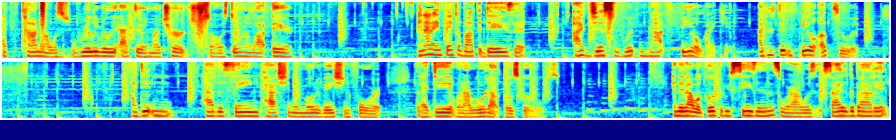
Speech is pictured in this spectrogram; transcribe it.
At the time, I was really, really active in my church, so I was doing a lot there. And I didn't think about the days that I just would not feel like it. I just didn't feel up to it. I didn't have the same passion and motivation for it that I did when I wrote out those goals. And then I would go through seasons where I was excited about it,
